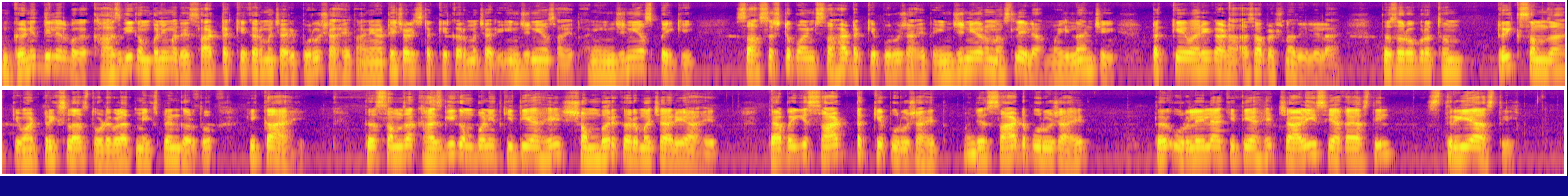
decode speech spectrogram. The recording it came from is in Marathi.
गणित दिलेलं बघा खाजगी कंपनीमध्ये साठ टक्के कर्मचारी पुरुष आहेत आणि अठ्ठेचाळीस टक्के कर्मचारी इंजिनियर्स आहेत. आणि इंजिनियर्सपैकी सहासष्ट पॉईंट सहा टक्के पुरुष आहेत. इंजिनियर नसलेल्या महिलांची टक्केवारी काढा असा प्रश्न दिलेला आहे. तर सर्वप्रथम ट्रिक्स समजा किंवा ट्रिक्सलाच थोड्या वेळात मी एक्सप्लेन करतो की काय आहे. तर समजा खाजगी कंपनीत किती आहे? शंभर कर्मचारी आहेत. त्यापैकी साठ टक्के पुरुष आहेत. म्हणजे साठ पुरुष आहेत. तर उरलेल्या किती आहेत चाळीस या काय असतील? स्त्रिया असतील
